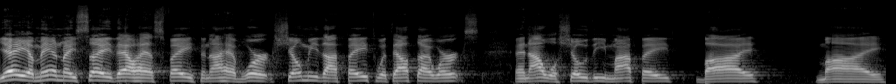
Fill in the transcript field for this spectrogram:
Yea, a man may say, Thou hast faith, and I have works. Show me thy faith without thy works, and I will show thee my faith by my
